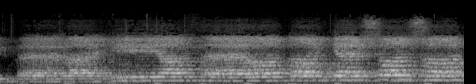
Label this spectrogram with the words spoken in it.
Υπεραγία Θεότο και σώσον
